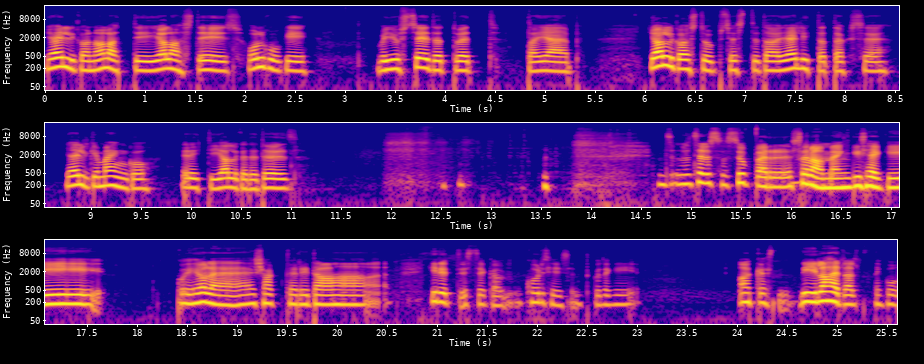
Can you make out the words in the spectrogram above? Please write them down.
Jälg on alati jalast ees olgugi või just seetõttu et ta jääb. Jalg astub sest teda jälitatakse. Jälgi mängu eriti jalgade tööd selles suhtes super sõnamäng isegi kui ei ole Jacques Derrida kirjutistega kursis, et kuidagi hakkas nii lahedalt nagu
